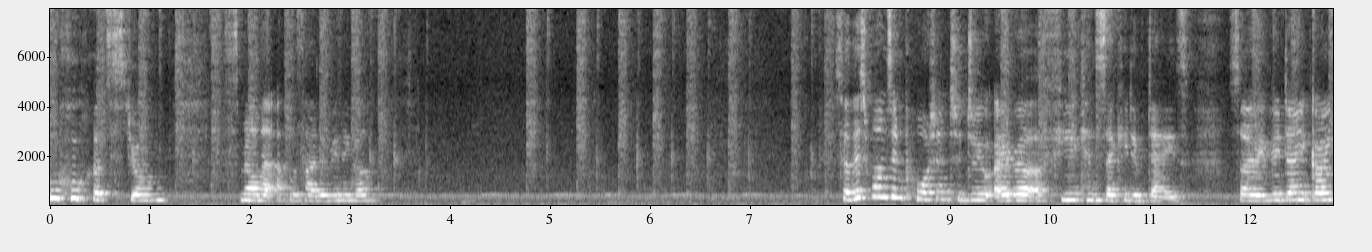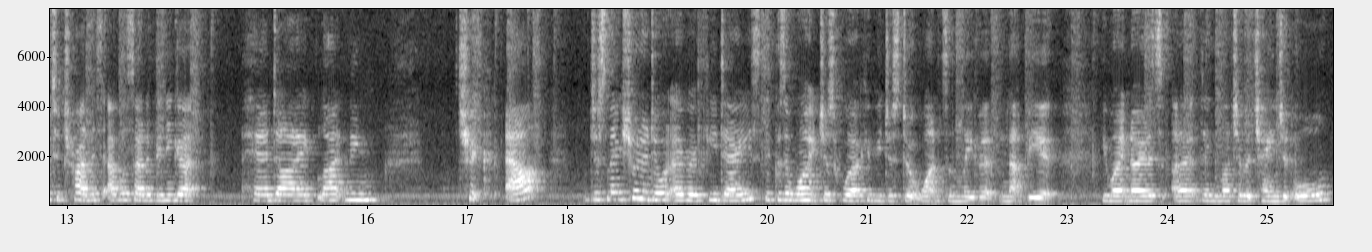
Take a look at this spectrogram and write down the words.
Ooh, that's strong smell that apple cider vinegar So this one's important to do over a few consecutive days. So if you're going to try this apple cider vinegar hair dye lightening trick out, just make sure to do it over a few days because it won't just work if you just do it once and leave it and that be it. You won't notice, I don't think, much of a change at all.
